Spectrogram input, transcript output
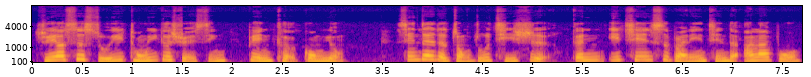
只要是属于同一个血型便可共用。现在的种族歧视跟一千四百年前的阿拉伯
